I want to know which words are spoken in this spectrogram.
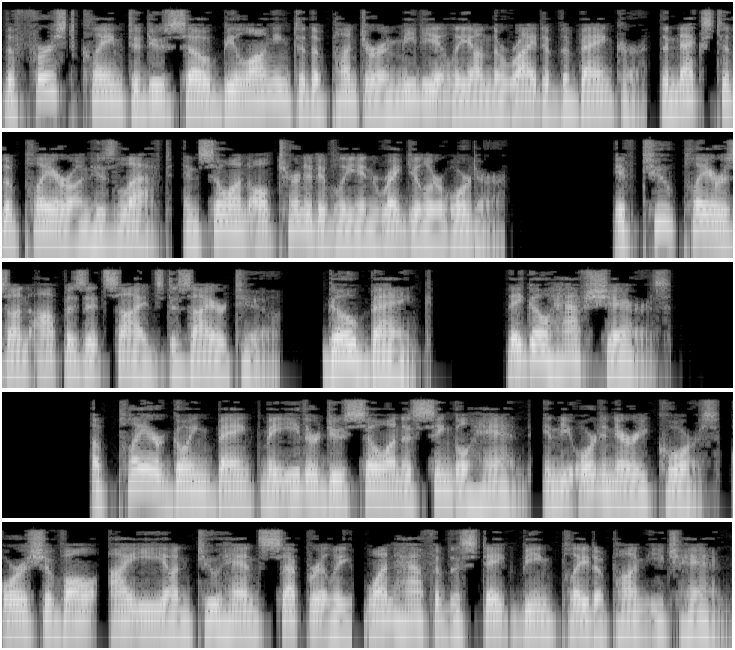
the first claim to do so belonging to the punter immediately on the right of the banker, the next to the player on his left, and so on alternatively in regular order. If two players on opposite sides desire to go bank, they go half shares. A player going bank may either do so on a single hand, in the ordinary course, or a cheval, i.e. on two hands separately, one half of the stake being played upon each hand.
